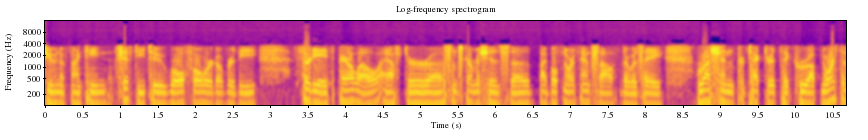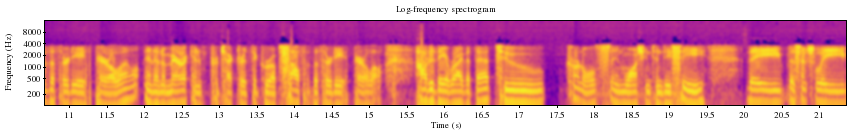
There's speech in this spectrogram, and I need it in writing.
June of 1950 to roll forward over the 38th parallel after uh, some skirmishes uh, by both north and south. There was a Russian protectorate that grew up north of the 38th parallel and an American protectorate that grew up south of the 38th parallel. How did they arrive at that? Two colonels in Washington, D.C they essentially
